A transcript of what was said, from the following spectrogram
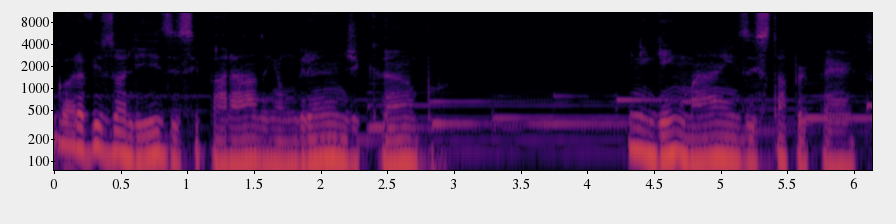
Agora visualize-se parado em um grande campo e ninguém mais está por perto.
